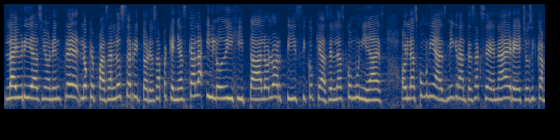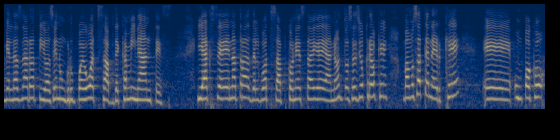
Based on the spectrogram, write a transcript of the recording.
la hibridación entre lo que pasa en los territorios a pequeña escala y lo digital o lo artístico que hacen las comunidades. Hoy las comunidades migrantes acceden a derechos y cambian las narrativas en un grupo de WhatsApp de caminantes y acceden a través del WhatsApp con esta idea, ¿no? Entonces yo creo que vamos a tener que eh, un poco,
